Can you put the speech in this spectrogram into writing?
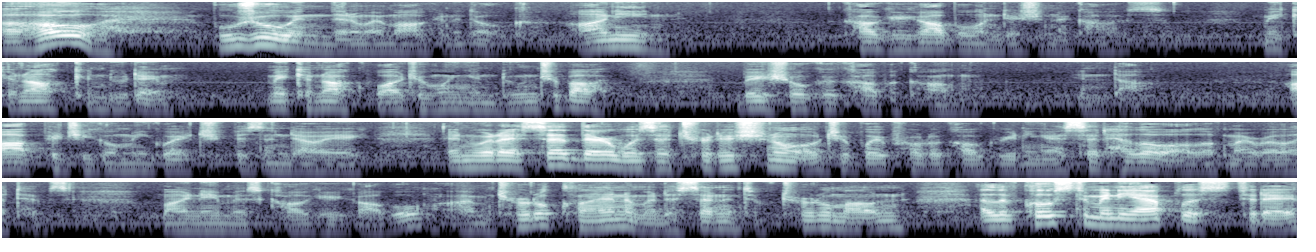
Aho, bujuin den we magen dog. Anin. Kaagegaabaw and dish in a cause. Make an ak and do dem. Make an ak waja and dunchaba. Beshoga kabakong. Inda. Ah, pichigo miigwech bizendawe. And what I said there was a traditional Ojibwe protocol greeting. I said, hello, all of my relatives. My name is Kaagegaabaw. I'm Turtle Clan. I'm a descendant of Turtle Mountain. I live close to Minneapolis today.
